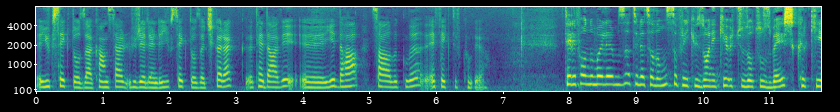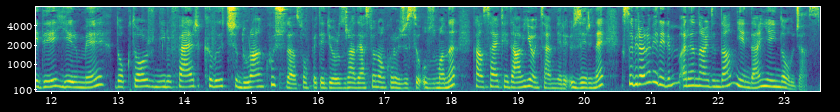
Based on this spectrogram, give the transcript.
e, yüksek doza kanser hücrelerinde yüksek doza çıkarak e, tedaviyi daha sağlıklı, efektif kılıyor. Telefon numaralarımızı hatırlatalım 0212 335 47 20 Doktor Nilüfer Kılıç Duran Kuş'la sohbet ediyoruz. Radyasyon onkolojisi uzmanı kanser tedavi yöntemleri üzerine. Kısa bir ara verelim. Aranın ardından yeniden yayında olacağız.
